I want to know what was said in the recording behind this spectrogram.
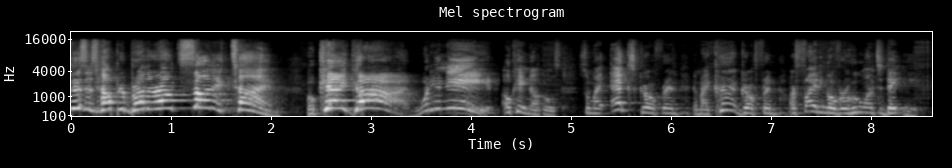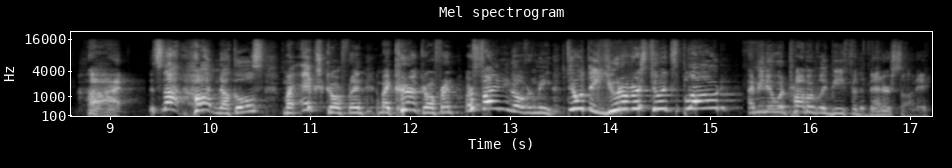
This is help your brother out Sonic time. Okay, God, what do you need? Okay, Knuckles, so my ex girlfriend and my current girlfriend are fighting over who wants to date me. Hot. It's not hot, Knuckles. My ex girlfriend and my current girlfriend are fighting over me. Do you want the universe to explode? I mean, it would probably be for the better, Sonic.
